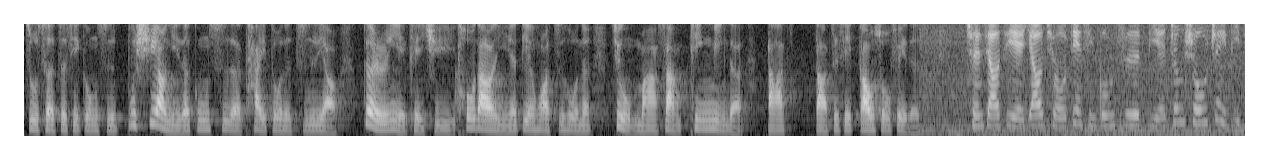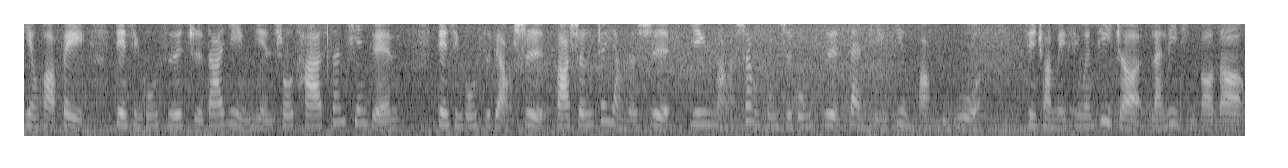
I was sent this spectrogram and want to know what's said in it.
注册这些公司，不需要你的公司的太多的资料，个人也可以去偷到你的电话之后呢，就马上拼命的打打这些高收费的。陈小姐要求电信公司别征收这笔电话费，电信公司只答应免收她三千元。电信公司表示，发生这样的事，应马上通知公司暂停电话服务。新传媒新闻记者兰丽婷报道。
